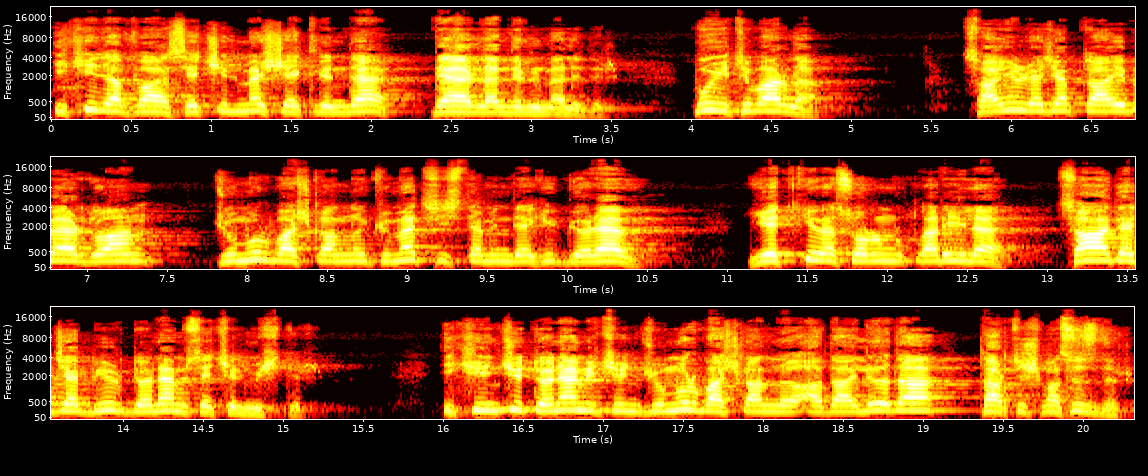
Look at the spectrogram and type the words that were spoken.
iki defa seçilme şeklinde değerlendirilmelidir. Bu itibarla Sayın Recep Tayyip Erdoğan Cumhurbaşkanlığı hükümet sistemindeki görev, yetki ve sorumlulukları ile sadece bir dönem seçilmiştir. İkinci dönem için Cumhurbaşkanlığı adaylığı da tartışmasızdır.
